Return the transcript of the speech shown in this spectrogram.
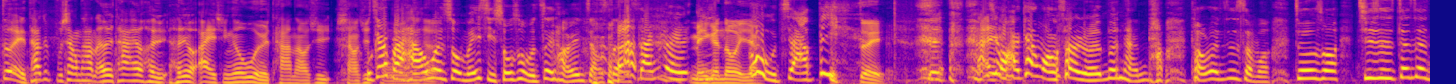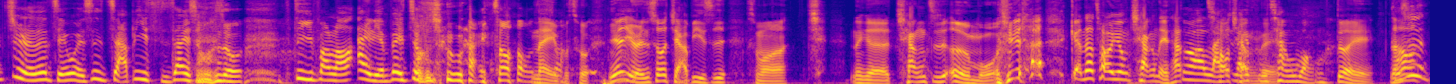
对他就不像他，而且他还有很很有爱心，又为了他，然后去想要去、我刚本来还要问说，我们一起说出我们最讨厌角色，三二一，每个人都一样。哦，假币。对，对，而且我还看网上有人论坛讨讨论是什么，就是说，其实真正巨人的结尾是假币死在什么什么地。地方，然后爱莲被救出来，超好。那也不错。你看有人说假币是什么枪？那个枪之恶魔，因为他看他超会用枪的，他超强的枪王。对，然后可是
